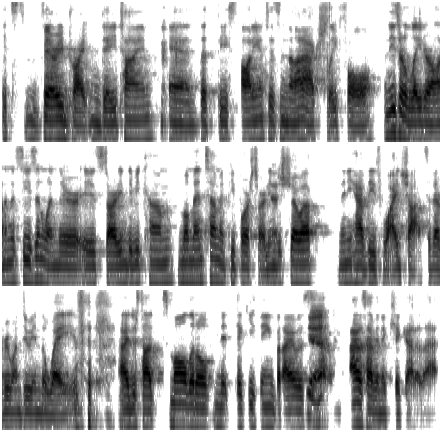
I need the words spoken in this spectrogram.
it's very bright in daytime time and that the audience is not actually full. And these are later on in the season when there is starting to become momentum and people are starting to show up then you have these wide shots of everyone doing the wave. I just thought small little nitpicky thing, but I was yeah. I was having a kick out of that.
